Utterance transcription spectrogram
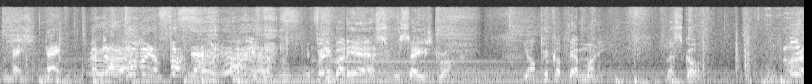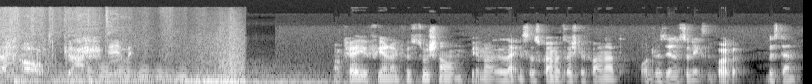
Hey, hey, don't put me the fuck down. If anybody asks, we say he's drunk. Y'all pick up that money. Let's go. Oh, god damn it. Okay, vielen Dank fürs Zuschauen. Wie immer, liken, subscriben, wenn es euch gefallen hat. Und wir sehen uns zur nächsten Folge. Bis dann.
